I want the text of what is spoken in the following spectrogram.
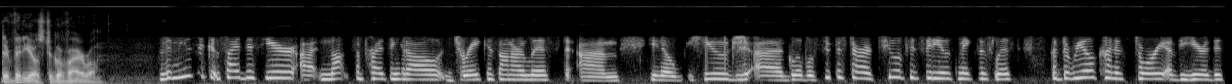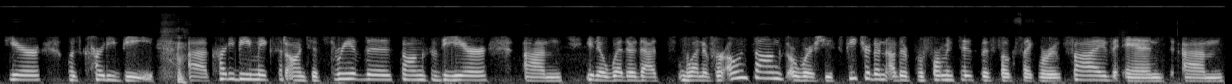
their videos to go viral? The music side this year, uh, not surprising at all. Drake is on our list. Um, you know, huge uh, global superstar. Two of his videos make this list. But the real kind of story of the year this year was Cardi B. uh, Cardi B makes it onto three of the songs of the year. Um, you know, whether that's one of her own songs or where she's featured on other performances with folks like Maroon 5 and um,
